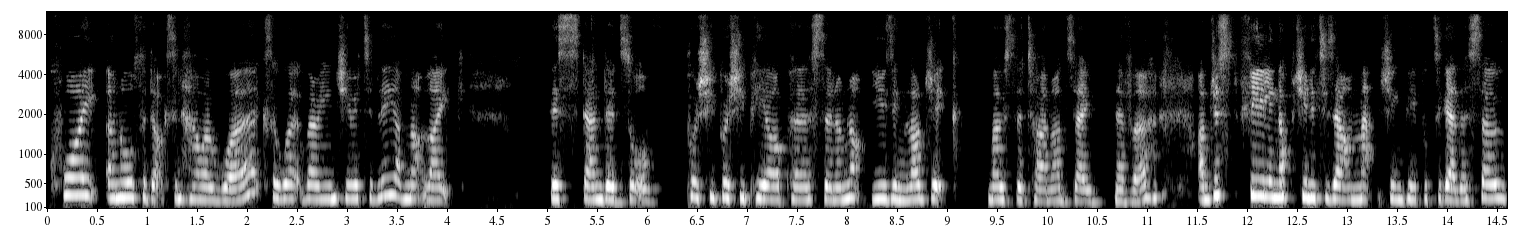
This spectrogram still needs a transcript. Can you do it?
quite unorthodox in how I work, so I work very intuitively. I'm not like this standard sort of pushy, pushy PR person. I'm not using logic most of the time i'd say never. I'm just feeling opportunities out and matching people together. So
